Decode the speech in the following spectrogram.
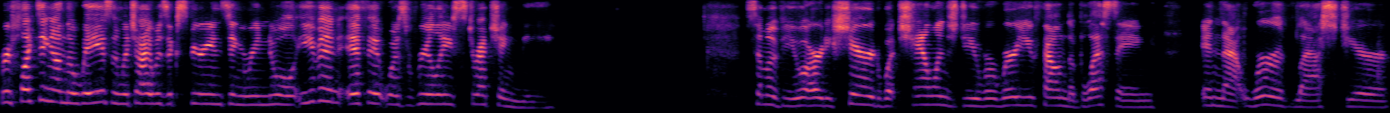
reflecting on the ways in which I was experiencing renewal, even if it was really stretching me. Some of you already shared what challenged you or where you found the blessing in that word last year.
